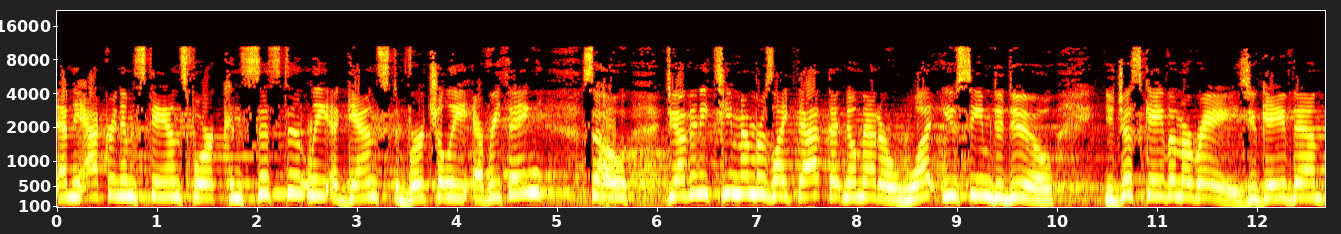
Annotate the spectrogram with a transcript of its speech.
and the acronym stands for consistently against virtually everything. So, do you have any team members like that that no matter what you seem to do, you just gave them a raise, you gave them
